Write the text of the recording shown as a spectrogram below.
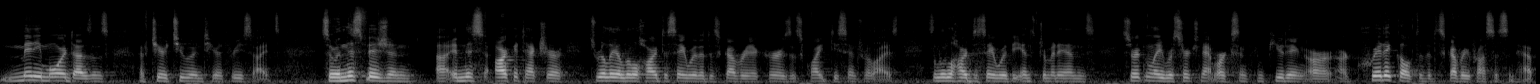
many more dozens of tier two and tier three sites. So in this vision, uh, in this architecture, it's really a little hard to say where the discovery occurs. It's quite decentralized. It's a little hard to say where the instrument ends. Certainly, research networks and computing are, are critical to the discovery process in HEP.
